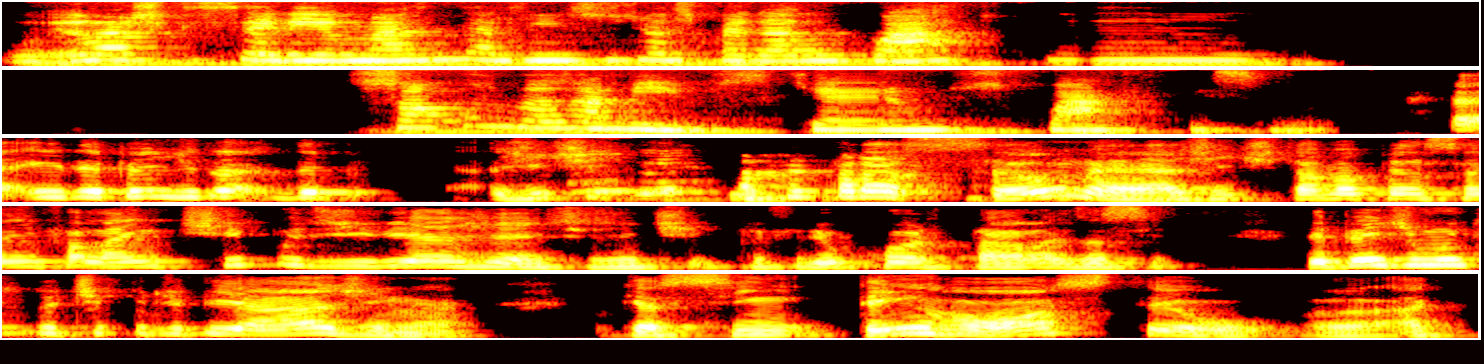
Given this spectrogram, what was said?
Eu acho que seria mais inteligente se eu tivesse pegado um quarto com... só com os meus amigos, que eram uns quatro pessoas. É, e depende da. De, a gente, na preparação, né, a gente estava pensando em falar em tipos de viajante, a gente preferiu cortar, mas assim, depende muito do tipo de viagem, né? Porque assim, tem hostel, uh,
